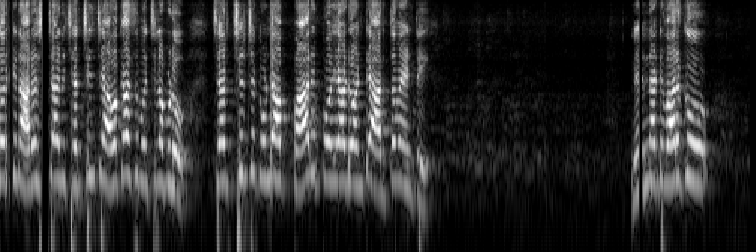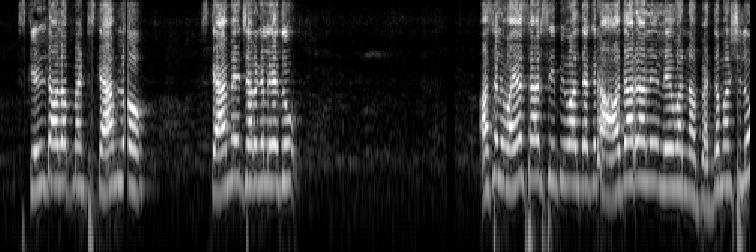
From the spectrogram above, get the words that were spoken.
దొరికిన అరెస్టా అని చర్చించే అవకాశం వచ్చినప్పుడు చర్చించకుండా పారిపోయాడు అంటే అర్థం ఏంటి? నిన్నటి వరకు స్కిల్ డెవలప్మెంట్ స్కామ్లో స్కామే జరగలేదు. అసలు వైఎస్ఆర్సీపీ వాళ్ళ దగ్గర ఆధారాలే లేవన్న పెద్ద మనుషులు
